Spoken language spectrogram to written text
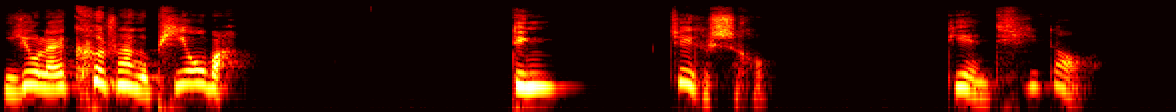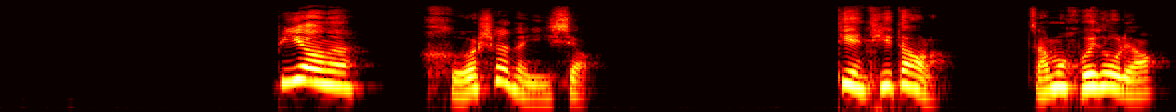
你就来客串个 PO 吧。”叮！这个时候，电梯到了。必要呢，和善的一笑。电梯到了，咱们回头聊。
